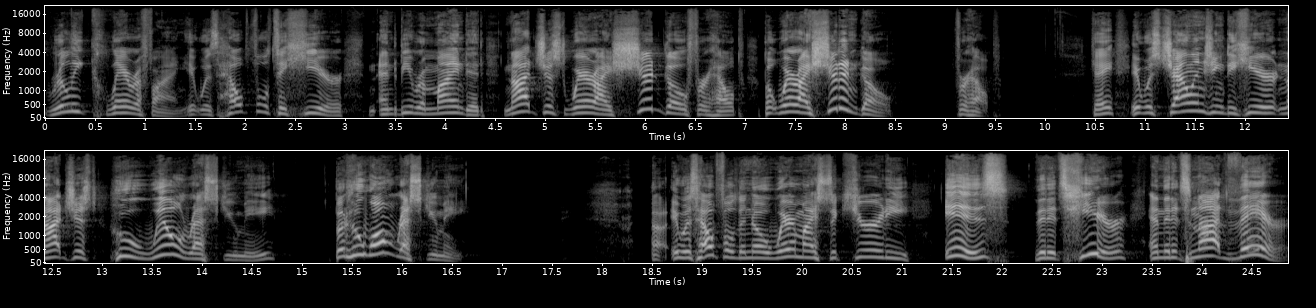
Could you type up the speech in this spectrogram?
really clarifying. It was helpful to hear and to be reminded not just where I should go for help, but where I shouldn't go for help. Okay? It was challenging to hear not just who will rescue me, but who won't rescue me. Uh, it was helpful to know where my security is, that it's here, and that it's not there.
